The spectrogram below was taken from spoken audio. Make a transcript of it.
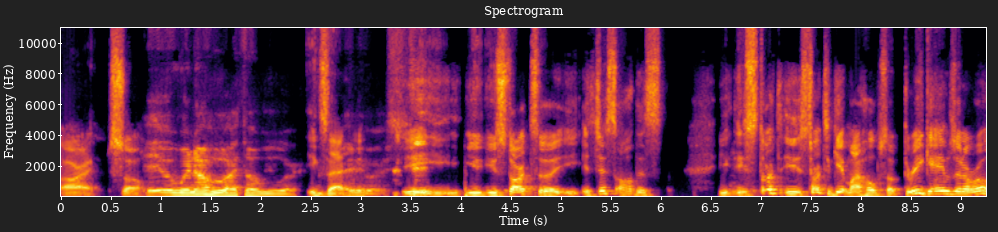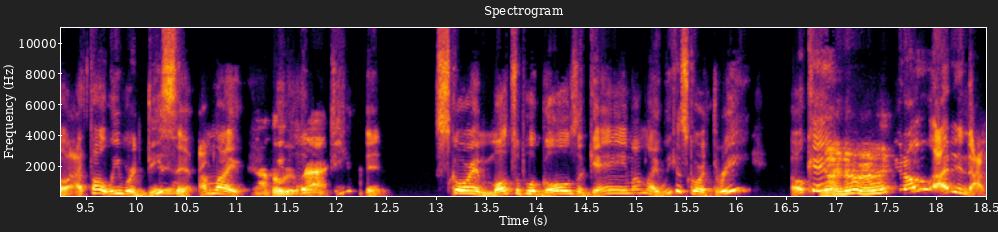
all right, so We're not who I thought we were. exactly. Anyways. you, you you start to it's just all this you, you start to, you start to get my hopes up three games in a row i thought we were decent i'm like I thought we were look back. decent scoring multiple goals a game i'm like we can score three okay I know, right? you know i didn't I,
